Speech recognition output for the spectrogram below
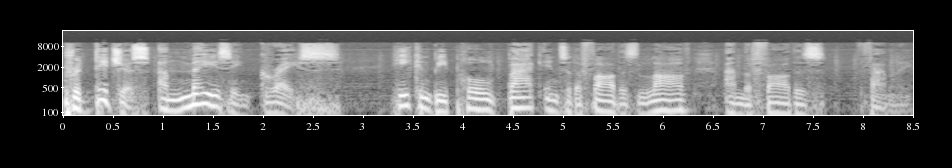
prodigious, amazing grace, he can be pulled back into the Father's love and the Father's family.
